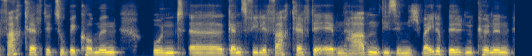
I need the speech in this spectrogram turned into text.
Fachkräfte zu bekommen und äh, ganz viele Fachkräfte eben haben, die sie nicht weiterbilden können,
